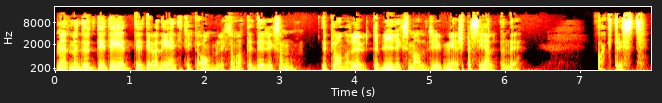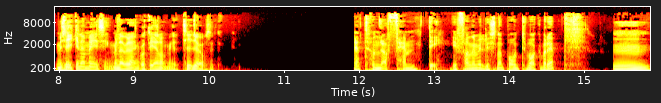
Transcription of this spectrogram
Men, men det, det, det, det, var det jag inte tyckte om. Liksom, att det, det, liksom, det planar ut. Det blir liksom aldrig mer speciellt än det. Faktiskt. Musiken är amazing, men det har vi redan gått igenom i ett tidigare avsnitt. 150 ifall ni vill lyssna på tillbaka på det. Mm.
